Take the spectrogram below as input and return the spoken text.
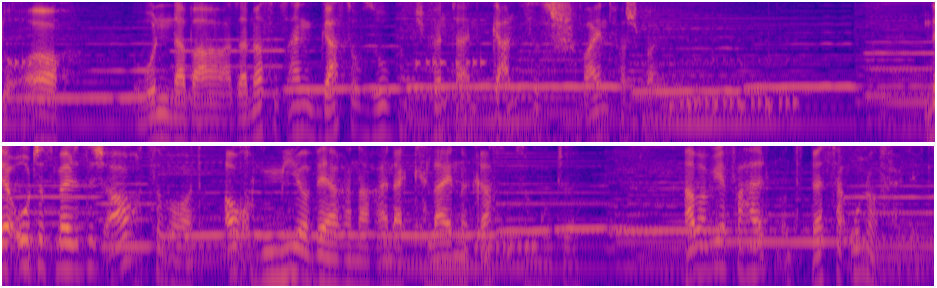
Doch, wunderbar. Dann lass uns einen Gast aufsuchen. Ich könnte ein ganzes Schwein verspeisen. Der Otis meldet sich auch zu Wort. Auch mir wäre nach einer kleinen Rast zumute. Aber wir verhalten uns besser unauffällig.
